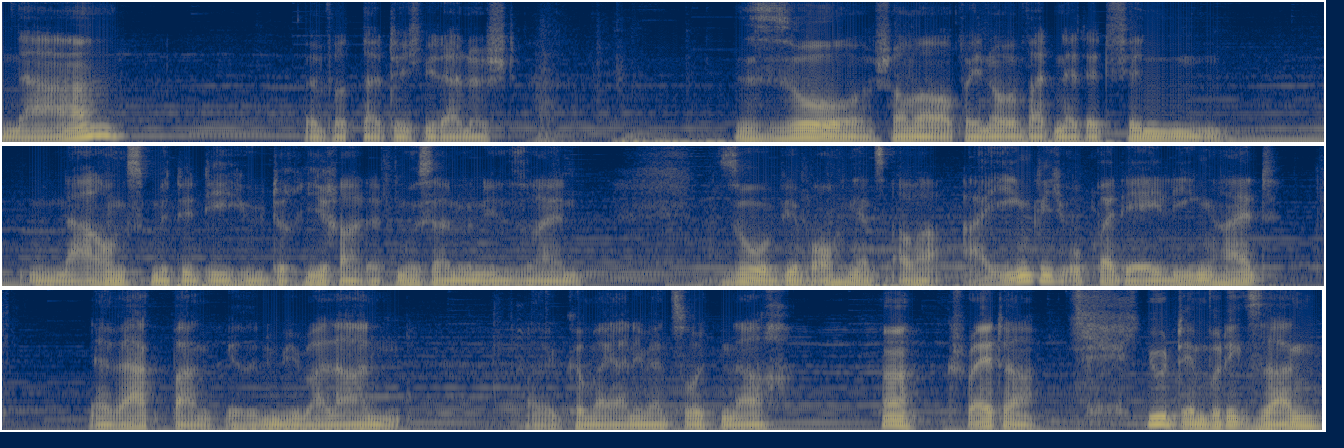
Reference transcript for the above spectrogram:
Na? Das wird natürlich wieder nichts. So, schauen wir mal, ob wir noch was Nettes finden. Nahrungsmitteldehydrierer, das muss ja nun nicht sein. So, wir brauchen jetzt aber eigentlich auch bei der Gelegenheit eine Werkbank. Wir sind nämlich überladen. Da können wir ja nicht mehr zurück nach ah, Crater. Gut, dann würde ich sagen,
